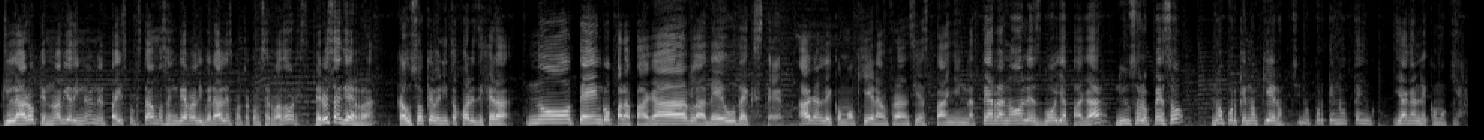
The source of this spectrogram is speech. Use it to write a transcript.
Claro que no había dinero en el país porque estábamos en guerra liberales contra conservadores. Pero esa guerra causó que Benito Juárez dijera, no tengo para pagar la deuda externa. Háganle como quieran Francia, España, Inglaterra, no les voy a pagar ni un solo peso, no porque no quiero, sino porque no tengo. Y háganle como quieran.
